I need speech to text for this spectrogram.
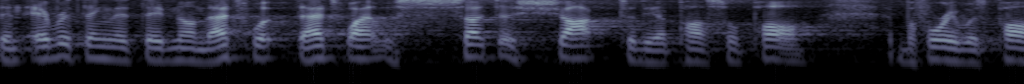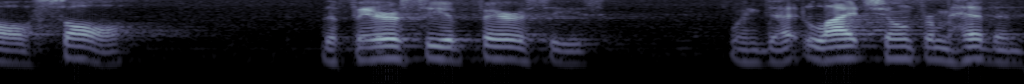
then everything that they've known, that's, what, that's why it was such a shock to the Apostle Paul, before he was Paul, Saul, the Pharisee of Pharisees, when that light shone from heaven,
